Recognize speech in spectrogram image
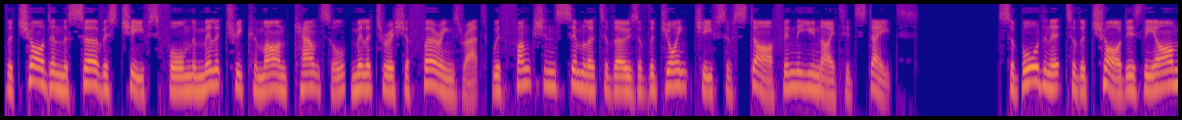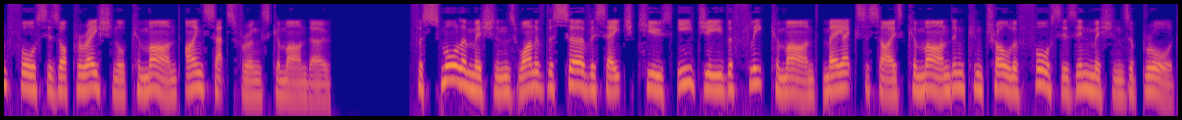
The CHOD and the service chiefs form the Military Command Council with functions similar to those of the Joint Chiefs of Staff in the United States. Subordinate to the CHOD is the Armed Forces Operational Command Einsatzführungskommando. For smaller missions one of the service HQs e.g. the Fleet Command may exercise command and control of forces in missions abroad.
